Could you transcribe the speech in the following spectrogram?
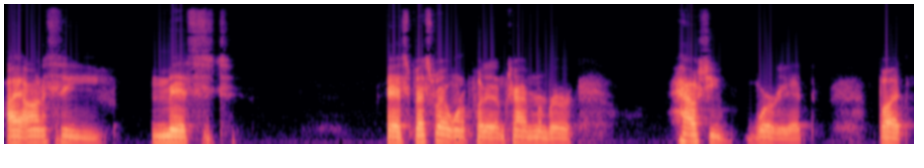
I honestly missed. It's best way I want to put it. I'm trying to remember how she worded it, but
